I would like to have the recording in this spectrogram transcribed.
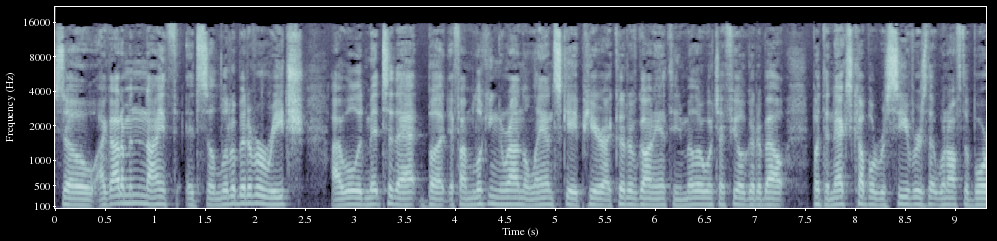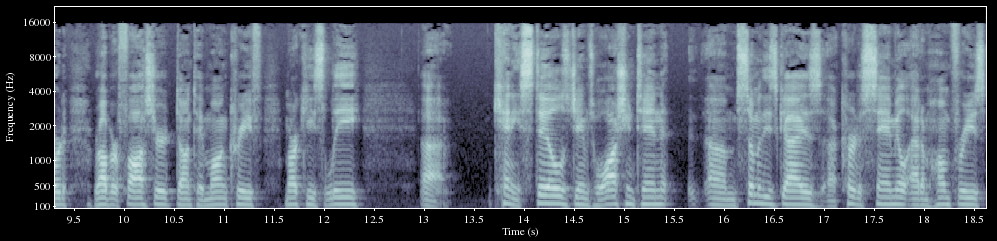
So I got him in the ninth. It's a little bit of a reach, I will admit to that. But if I'm looking around the landscape here, I could have gone Anthony Miller, which I feel good about. But the next couple receivers that went off the board Robert Foster, Donte Moncrief, Marquise Lee, uh, Kenny Stills, James Washington, um, some of these guys, uh, Curtis Samuel, Adam Humphries.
